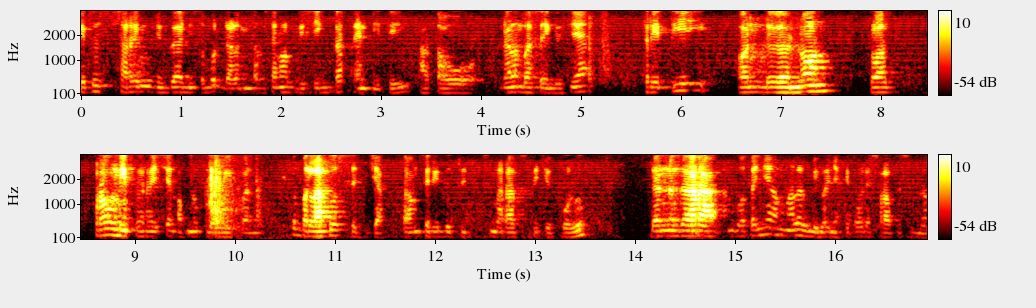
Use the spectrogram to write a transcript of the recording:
Itu sering juga disebut dalam internasional disingkat NPT atau dalam bahasa Inggrisnya Treaty on the Non Proliferation of Nuclear Weapon itu berlaku sejak tahun 1970 dan negara anggotanya malah lebih banyak itu ada 191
